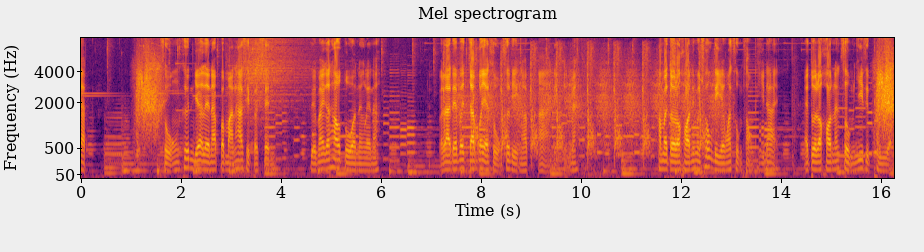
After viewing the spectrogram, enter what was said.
จัด สูงขึ้นเยอะเลยนะ ประมาณ 50%หรือไม่ก็เท่าตัวหนึ่งเลยนะ เวลาเดบิวจัมก็อย่าสูงขึ้นอีกนะครับ อ่าเนี่เห็นไหมทำไมตัวละครนี่มันโชคดียังว่าสุ่ม 2 ทีได้ ไอตัวละครนั้นสุ่ม 20 ทีอะ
